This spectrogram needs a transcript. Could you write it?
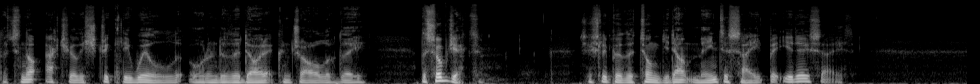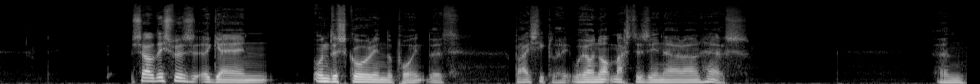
that's not actually strictly willed or under the direct control of the the subject. It's a slip of the tongue. You don't mean to say it, but you do say it. So this was again underscoring the point that basically we are not masters in our own house, and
